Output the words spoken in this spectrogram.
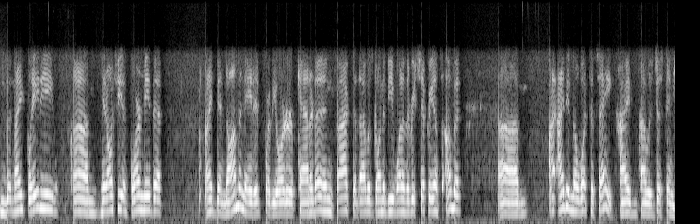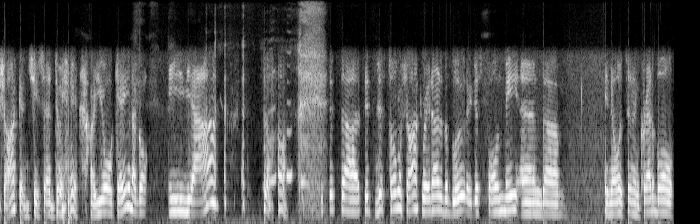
the nice lady, um, you know, she informed me that I'd been nominated for the Order of Canada. In fact, that I was going to be one of the recipients of it um, I, I didn't know what to say. I, I was just in shock. And she said to me, Are you okay? And I go, Yeah. so it's uh, it's just total shock right out of the blue. They just phoned me, and um, you know it's an incredible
